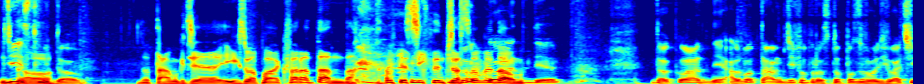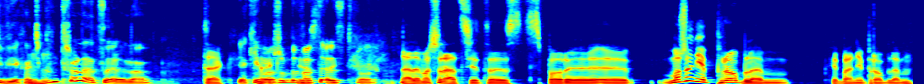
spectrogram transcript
Gdzie jest No. twój dom? No tam, gdzie ich złapała kwarantanna. Tam jest ich tymczasowy dom. Dokładnie. Dokładnie. Albo tam, gdzie po prostu pozwoliła ci wjechać Mhm. kontrola celna. Tak. Jakie tak, masz jest obywatelstwo? tak. Ale masz rację, to jest spory, e, może nie problem, chyba nie problem,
